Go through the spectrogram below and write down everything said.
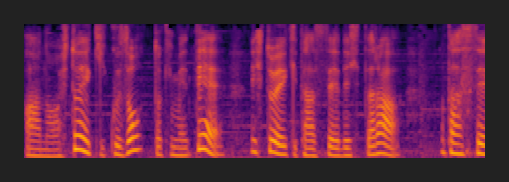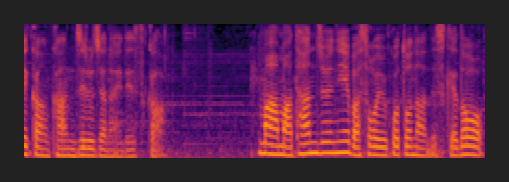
あの一駅行くぞと決めて一駅達成できたら達成感感じるじゃないですか。まあまあ単純に言えばそういうことなんですけど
